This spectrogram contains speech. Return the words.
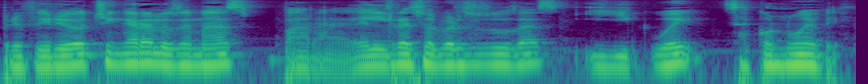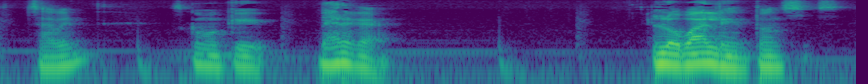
prefirió chingar a los demás para él resolver sus dudas y, güey, sacó nueve, ¿saben? Es como que, verga, lo vale entonces.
